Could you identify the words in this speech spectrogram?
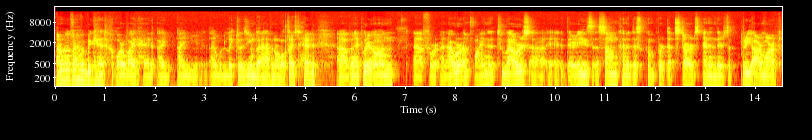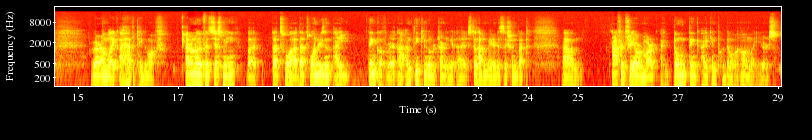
I don't know if I have a big head or a wide head. I I, I would like to assume that I have a normal sized head. Uh, when I put it on uh, for an hour I'm fine. At two hours uh, there is some kind of discomfort that starts and then there's a three hour mark where I'm like I have to take them off I don't know if it's just me, but that's why that's one reason I think of it. I'm thinking of returning it. I still haven't made a decision, but um, after three hour mark, I don't think I can put them on, on my ears.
